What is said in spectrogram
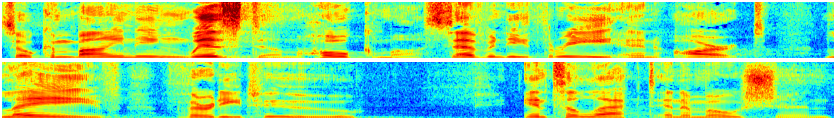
So combining wisdom, Hokmah, 73, and heart, Lave, 32, intellect and emotion,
